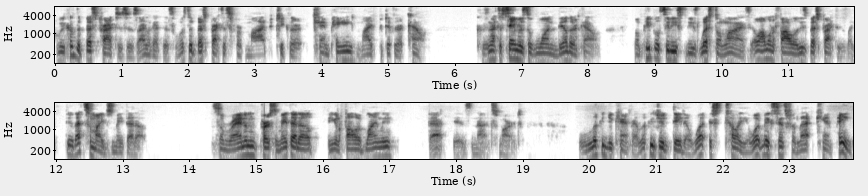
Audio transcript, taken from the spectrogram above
when it comes to best practices, I look at this. What's the best practice for my particular campaign, my particular account? Because it's not the same as the one, the other account. When people see these these lists online, say, "Oh, I want to follow these best practices," like, dude, that's somebody just made that up. Some random person made that up. You're gonna follow it blindly? That is not smart. Look at your campaign. Look at your data. What is telling you? What makes sense for that campaign?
